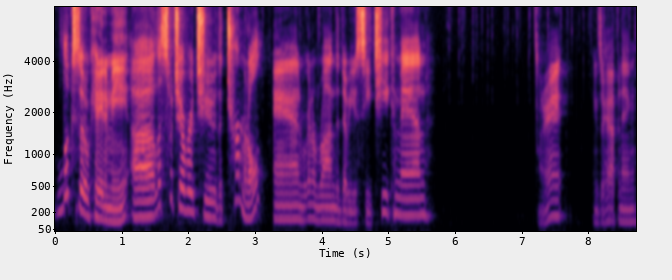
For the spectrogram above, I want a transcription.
looks okay to me. Uh, let's switch over to the terminal and we're gonna run the WCT command. All right, things are happening,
